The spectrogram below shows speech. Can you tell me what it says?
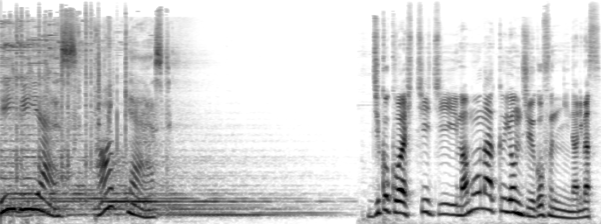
TBS Podcast 時刻は7時まもなく45分になります。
